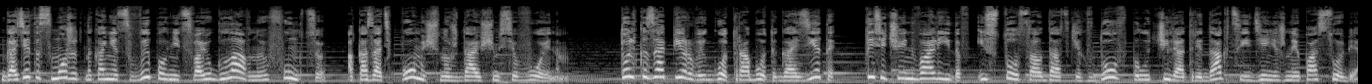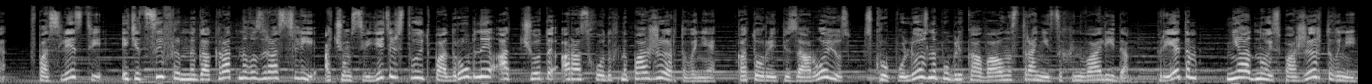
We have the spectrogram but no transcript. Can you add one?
газета сможет наконец выполнить свою главную функцию – оказать помощь нуждающимся воинам. Только за первый год работы газеты тысяча инвалидов и сто солдатских вдов получили от редакции денежные пособия – Впоследствии эти цифры многократно возросли, о чем свидетельствуют подробные отчеты о расходах на пожертвования, которые Пизаровиус скрупулезно публиковал на страницах инвалида. При этом ни одно из пожертвований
